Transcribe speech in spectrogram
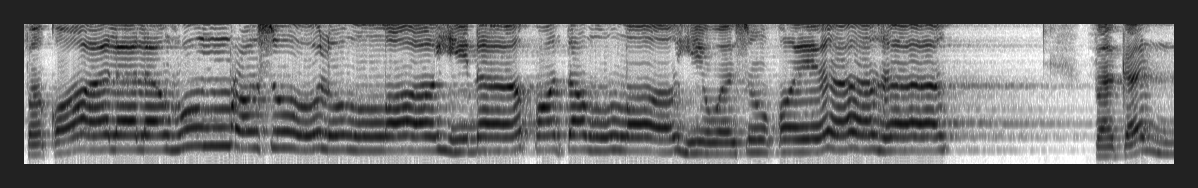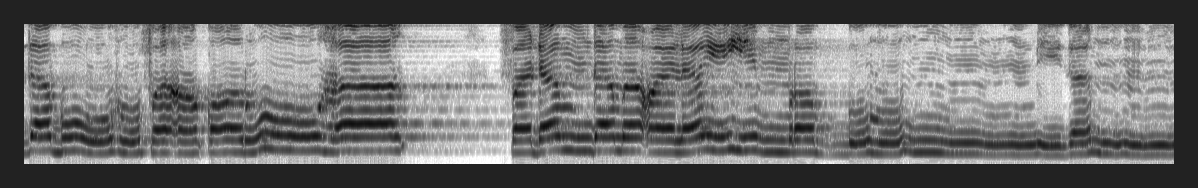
فقال لهم رسول الله ناقة الله وسقياها فكذبوه فأقروها فدمدم عليهم ربهم بذنبهم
